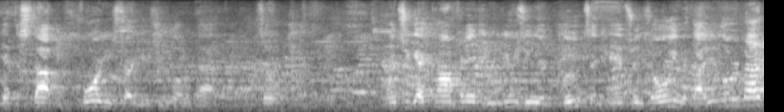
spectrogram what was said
you have to stop before you start using your lower back. So once you get confident in using your glutes and hamstrings only without your lower back,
